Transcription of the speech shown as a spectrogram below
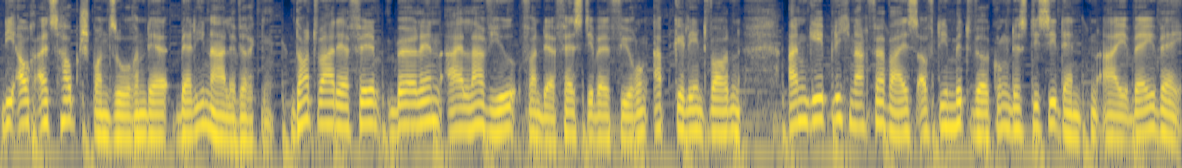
die auch als Hauptsponsoren der Berlinale wirken. Dort war der Film Berlin I Love You von der Festivalführung abgelehnt worden, angeblich nach Verweis auf die Mitwirkung des Dissidenten Ai Weiwei.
